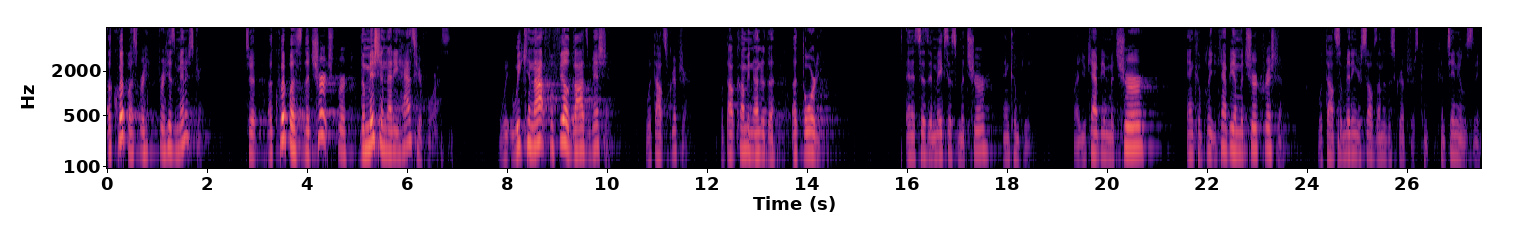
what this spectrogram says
equip us for, for His ministry, to equip us, the church, for the mission that He has here for us. We, we cannot fulfill God's mission without Scripture, without coming under the authority. And it says it makes us mature and complete. Right? You can't be mature and complete. You can't be a mature Christian without submitting yourselves under the Scriptures con- continuously.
